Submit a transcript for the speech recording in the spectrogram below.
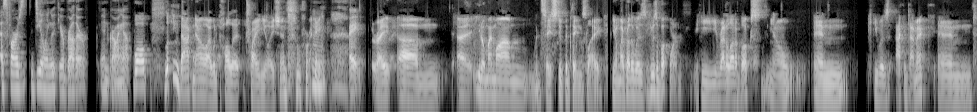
as far as dealing with your brother and growing up? Well, looking back now, I would call it triangulation, right? Mm, right. Right. Um, uh, you know, my mom would say stupid things like, you know, my brother was, he was a bookworm. He read a lot of books, you know, and he was academic and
